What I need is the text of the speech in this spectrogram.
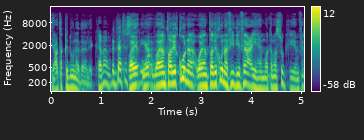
يعتقدون ذلك. تمام. بالذات وي وينطلقون وينطلقون في دفاعهم وتمسكهم في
